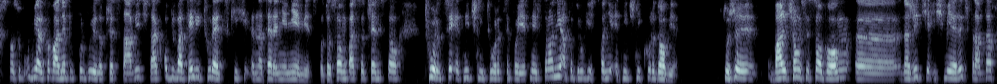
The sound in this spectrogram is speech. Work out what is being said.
w sposób umiarkowany próbuję to przedstawić, tak, obywateli tureckich na terenie Niemiec, bo to są bardzo często Turcy, etniczni Turcy po jednej stronie, a po drugiej stronie etniczni Kurdowie którzy walczą ze sobą e, na życie i śmierć, prawda, w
